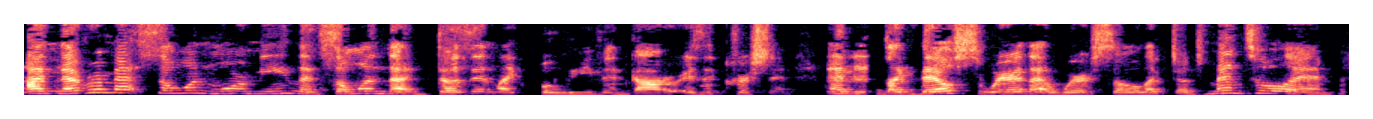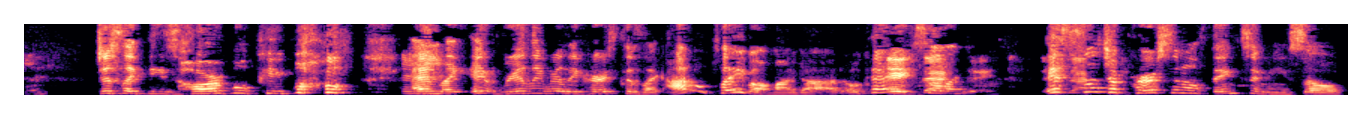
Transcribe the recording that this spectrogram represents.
I never met someone more mean than someone that doesn't like believe in God or isn't Christian. And mm-hmm. like they'll swear that we're so like judgmental and mm-hmm. just like these horrible people. Mm-hmm. and like it really, really hurts because like I don't play about my God, okay? Exactly. So, like, exactly. it's such a personal thing to me. So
